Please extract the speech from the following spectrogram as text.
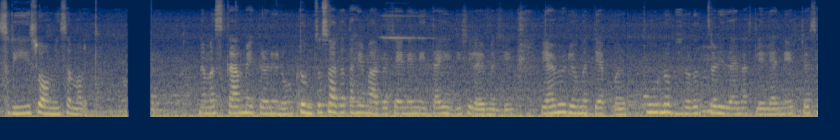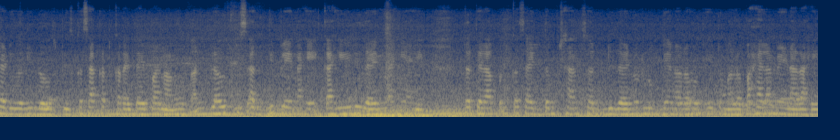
श्री स्वामी समर्थ. नमस्कार मैत्रिणीनो तुमचं स्वागत आहे माझं चॅनेल नीता इजी शिलाईमध्ये. या व्हिडिओमध्ये आपण पूर्ण भरगच्च डिझाईन असलेल्या नेटच्या साडीवरील ब्लाऊज पीस कसा कट करायचा आहे पाहणार आहोत. आणि ब्लाऊज पीस अगदी प्लेन आहे काहीही डिझाईन नाही आहे. तर त्याला आपण कसा एकदम छानसा डिझाईनवर लुक देणार आहोत हे तुम्हाला पाहायला मिळणार आहे.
